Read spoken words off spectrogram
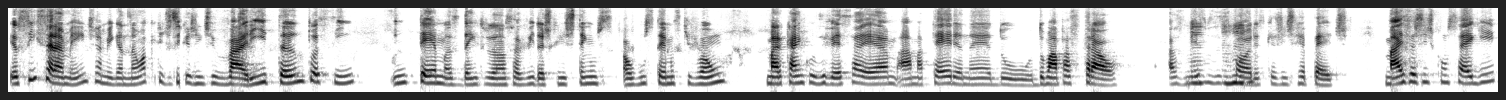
Eu, sinceramente, amiga, não acredito que a gente varie tanto assim em temas dentro da nossa vida. Acho que a gente tem uns, alguns temas que vão marcar, inclusive, essa é a, a matéria né, do, do mapa astral. As mesmas uhum. histórias que a gente repete. Mas a gente consegue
